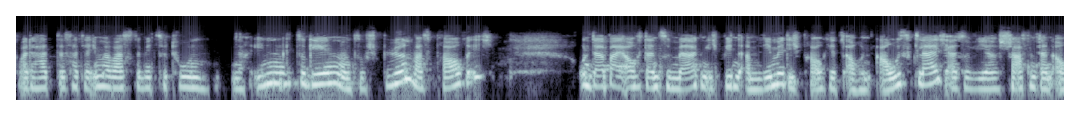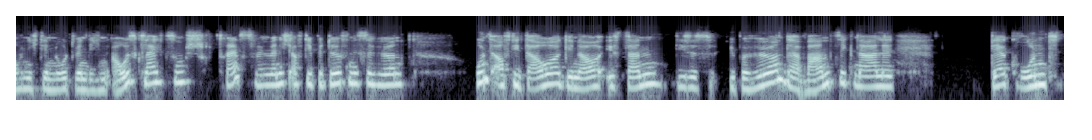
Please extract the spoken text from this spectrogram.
weil das hat ja immer was damit zu tun, nach innen zu gehen und zu spüren, was brauche ich. Und dabei auch dann zu merken, ich bin am Limit, ich brauche jetzt auch einen Ausgleich. Also wir schaffen dann auch nicht den notwendigen Ausgleich zum Stress, wenn wir nicht auf die Bedürfnisse hören. Und auf die Dauer genau ist dann dieses Überhören der Warnsignale der Grund,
